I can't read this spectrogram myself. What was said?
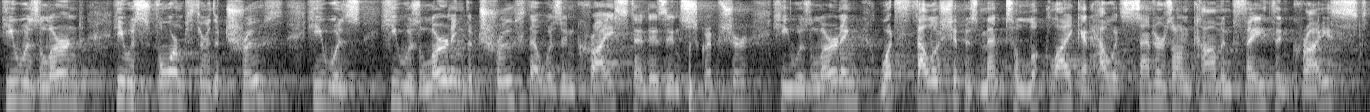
He was learned, he was formed through the truth. He was, he was learning the truth that was in Christ and is in Scripture. He was learning what fellowship is meant to look like and how it centers on common faith in Christ.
